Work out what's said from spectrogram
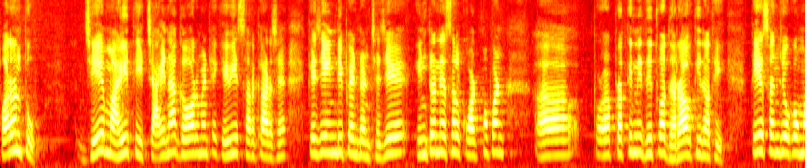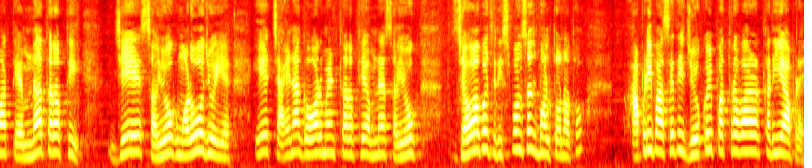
પરંતુ જે માહિતી ચાઇના ગવર્મેન્ટ એક એવી સરકાર છે કે જે ઇન્ડિપેન્ડન્ટ છે, જે ઇન્ટરનેશનલ કોર્ટમાં પણ પ્રતિનિધિત્વ ધરાવતી નથી. તે સંજોગોમાં તેમના તરફથી જે સહયોગ મળવો જોઈએ, એ ચાઇના ગવર્મેન્ટ તરફથી અમને સહયોગ જવાબ જ, રિસ્પોન્સ જ મળતો નહોતો. આપણી પાસેથી જે કોઈ પત્રવ્યવહાર કરીએ આપણે,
